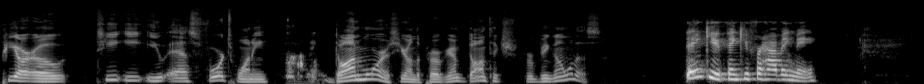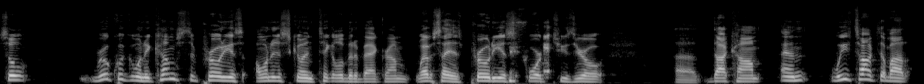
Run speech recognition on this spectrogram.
P R O T E U S 420. Don Morris here on the program. Don, thanks for being on with us. Thank you. Thank you for having me. So, real quick, when it comes to Proteus, I want to just go and take a little bit of background. Website is proteus420.com. Uh, dot com, and we've talked about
